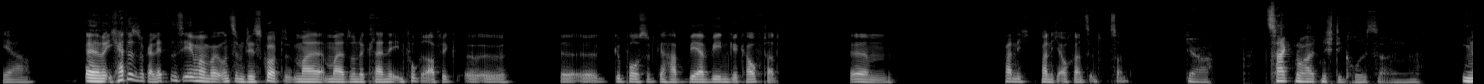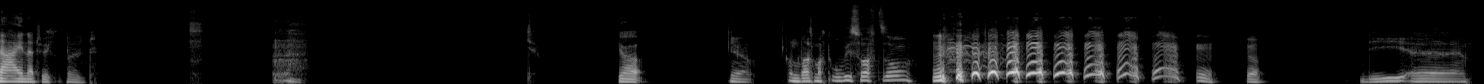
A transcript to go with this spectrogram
Ja. Äh, ich hatte sogar letztens irgendwann bei uns im Discord mal, mal so eine kleine Infografik äh, äh, gepostet gehabt, wer wen gekauft hat. Ähm, fand, ich, fand ich auch ganz interessant. ja. Zeigt nur halt nicht die Größe an. Ne? Nein, natürlich. Halt. Ja. Ja. Und was macht Ubisoft so? Tja. Die, äh,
